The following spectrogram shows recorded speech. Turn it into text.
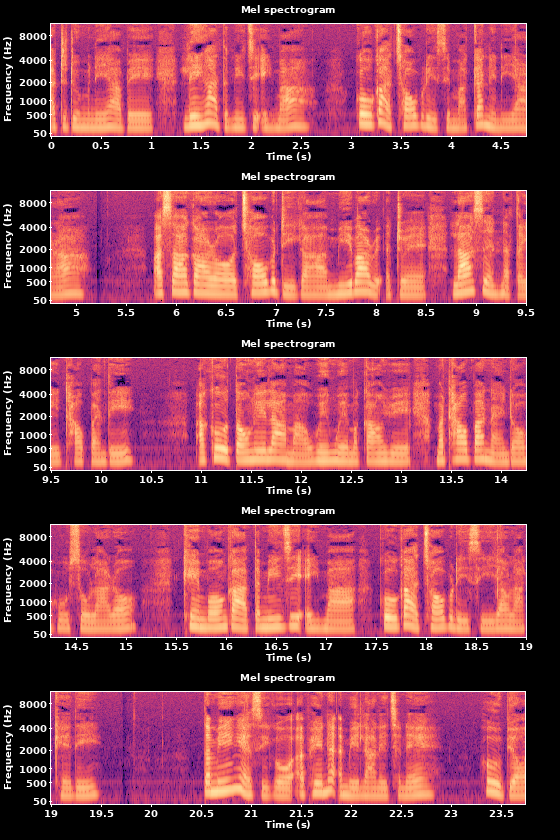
အတူတူမနေရပဲလင်းကသမီးကြီးအိမ်မှာကိုကချောပတီစီမှာကတ်နေနေရတာအစားကတော့ချောပတီကမိဘတွေအတွေ့လားစင်နှစ်သိန်းထောက်ပံ့သည် အခု၃လေးလမှဝင်ငွေမကောင်း၍မထောက်ပနိုင်တော့ဟုဆိုလာတော့ခင်ဘုံကသမီးကြီးအိမ်မှာကိုကချောပရီစီရောက်လာခဲ့သည်သမီးငယ်စီကိုအဖေနဲ့အမေလာနေချင်တယ်ဟုပြော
